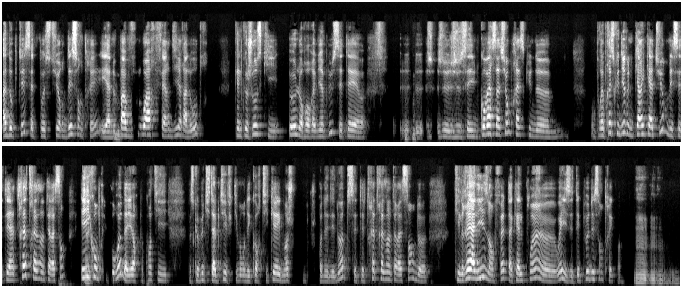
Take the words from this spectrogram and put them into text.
adopter cette posture décentrée et à ne pas vouloir faire dire à l'autre quelque chose qui, eux, leur aurait bien plu. C'était euh, euh, c'est une conversation presque une, euh, on pourrait presque dire une caricature, mais c'était très très intéressant, et y compris pour eux d'ailleurs, quand ils, parce que petit à petit effectivement on décortiquait, et moi je, prenais des notes, c'était très très intéressant de qu'ils réalisent en fait à quel point, ouais, ils étaient peu décentrés quoi. Mmh, mmh, mmh,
